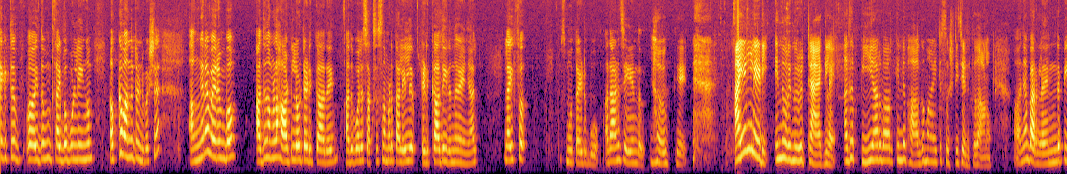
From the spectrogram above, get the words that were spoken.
നെഗറ്റീവ് ഇതും സൈബർ ബുള്ളിങ്ങും ഒക്കെ വന്നിട്ടുണ്ട്. പക്ഷെ അങ്ങനെ വരുമ്പം അത് നമ്മൾ ഹാർട്ടിലോട്ട് എടുക്കാതെ അതുപോലെ സക്സസ് നമ്മുടെ തലയിൽ എടുക്കാതെ ഇരുന്ന് കഴിഞ്ഞാൽ ലൈഫ് സ്മൂത്ത് ആയിട്ട് പോകും അതാണ് ചെയ്യേണ്ടത്. ഓക്കെ. അയൺ ലേഡി എന്ന് പറയുന്ന ഒരു ടാഗ് ലൈൻ അത് പി ആർ വർക്കിന്റെ ഭാഗമായിട്ട് സൃഷ്ടിച്ചെടുത്തതാണോ? ഞാൻ പറഞ്ഞില്ല എന്റെ പി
